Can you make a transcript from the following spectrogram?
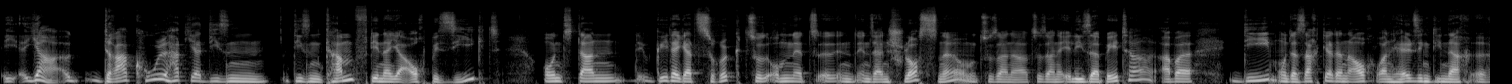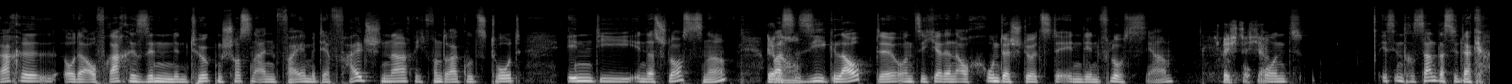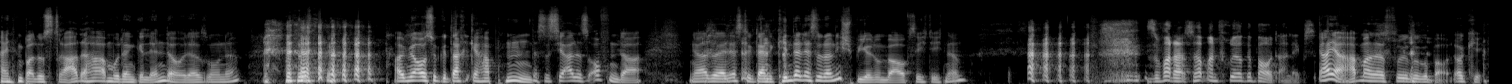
ja, Dracul hat ja diesen, diesen Kampf, den er ja auch besiegt. Und dann geht er ja zurück zu, um in, in sein Schloss, ne, um zu seiner, zu seiner Elisabetha. Aber die, und das sagt ja dann auch Van Helsing, die nach Rache oder auf Rache sinnenden Türken schossen einen Pfeil mit der falschen Nachricht von Draculs Tod in die, in das Schloss, ne? Genau. Was sie glaubte und sich ja dann auch runterstürzte in den Fluss, ja. Richtig, ja. Und ist interessant, dass sie da keine Balustrade haben oder ein Geländer oder so, ne? Habe ich mir auch so gedacht gehabt, hm, das ist ja alles offen da. Ja, also er lässt deine Kinder lässt du da nicht spielen unbeaufsichtigt, ne? so war das, so hat man früher gebaut, Alex. Ja, ja, hat man das früher so gebaut. Okay.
